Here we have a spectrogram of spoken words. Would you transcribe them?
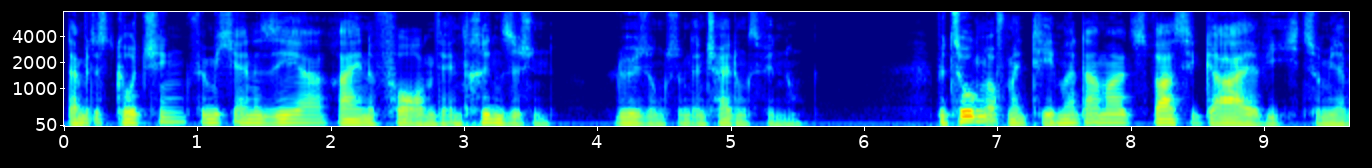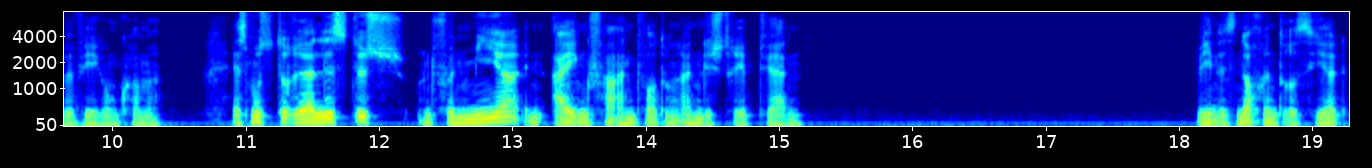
Damit ist Coaching für mich eine sehr reine Form der intrinsischen Lösungs- und Entscheidungsfindung. Bezogen auf mein Thema damals war es egal, wie ich zu mehr Bewegung komme. Es musste realistisch und von mir in Eigenverantwortung angestrebt werden. Wen es noch interessiert,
